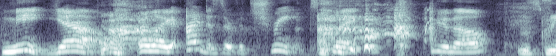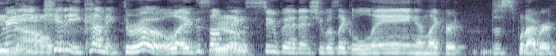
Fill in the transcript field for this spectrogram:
me, yeah. or like I deserve a treat. Like you know? Pretty now. kitty coming through. Like something Yeah. stupid and she was like laying and like her just whatever.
